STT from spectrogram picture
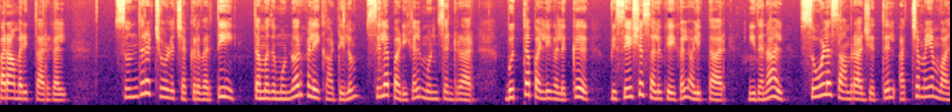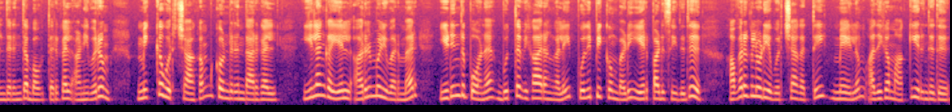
பராமரித்தார்கள். சுந்தர சோழ சக்கரவர்த்தி தமது முன்னோர்களை காட்டிலும் சில படிகள் முன் சென்றார். புத்த பள்ளிகளுக்கு விசேஷ சலுகைகள் அளித்தார். இதனால் சோழ சாம்ராஜ்யத்தில் அச்சமயம் வாழ்ந்திருந்த பௌத்தர்கள் அனைவரும் மிக்க உற்சாகம் கொண்டிருந்தார்கள். இலங்கையில் அருள்மொழிவர்மர் இடிந்து போன புத்த விகாரங்களை புதுப்பிக்கும்படி ஏற்பாடு செய்தது அவர்களுடைய உற்சாகத்தை மேலும் அதிகமாக்கி இருந்தது.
